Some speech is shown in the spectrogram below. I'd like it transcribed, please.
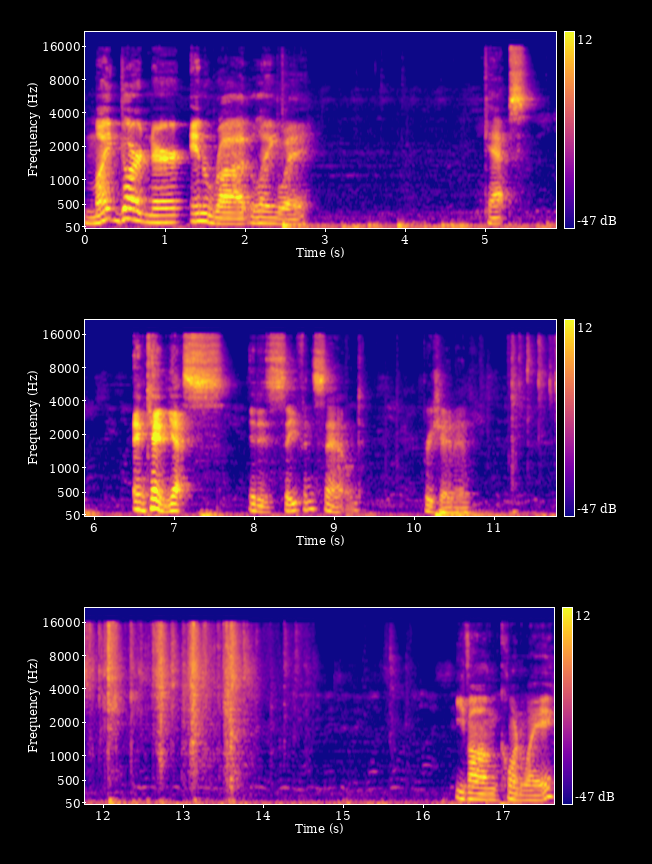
Mike Gartner and Rod Langway. Caps. And Ken, yes. It is safe and sound. Appreciate it, man. Yvan Cournoyer.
